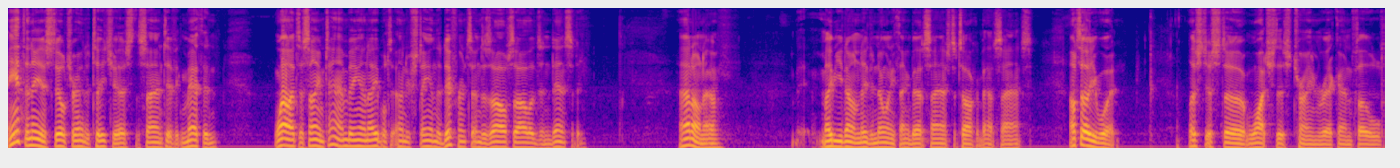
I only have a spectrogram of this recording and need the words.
Anthony is still trying to teach us the scientific method while at the same time being unable to understand the difference in dissolved solids and density. I don't know. Maybe you don't need to know anything about science to talk about science. I'll tell you what. Let's just uh, watch this train wreck unfold.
